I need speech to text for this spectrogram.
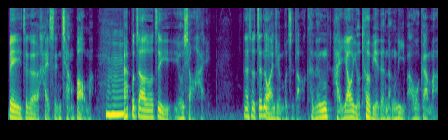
被这个海神强暴嘛，嗯，他不知道说自己有小孩，那时候真的完全不知道，可能海妖有特别的能力吧，或干嘛。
